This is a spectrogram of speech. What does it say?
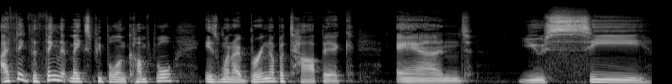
i think the thing that makes people uncomfortable is when i bring up a topic and you see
